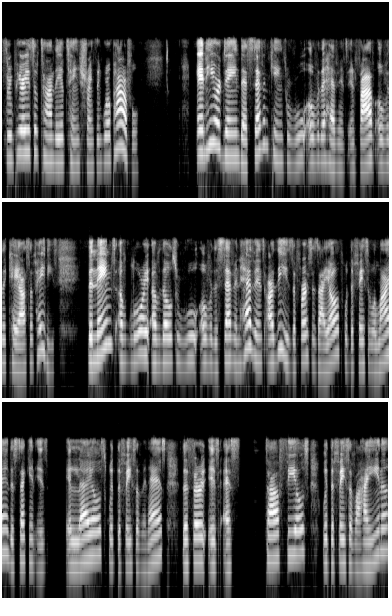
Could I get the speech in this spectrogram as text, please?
Through periods of time, they attain strength and grow powerful. And he ordained that seven kings will rule over the heavens and five over the chaos of Hades. The names of glory of those who rule over the seven heavens are these. The first is Ioth with the face of a lion. The second is Elios with the face of an ass. The third is Astaphios with the face of a hyena.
